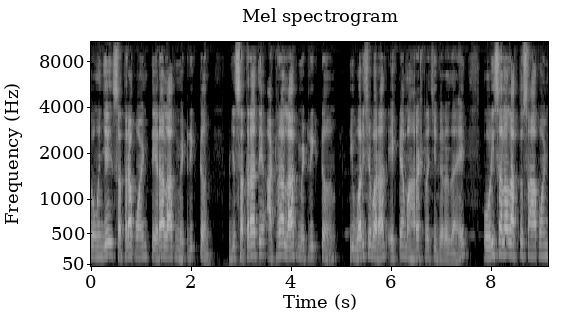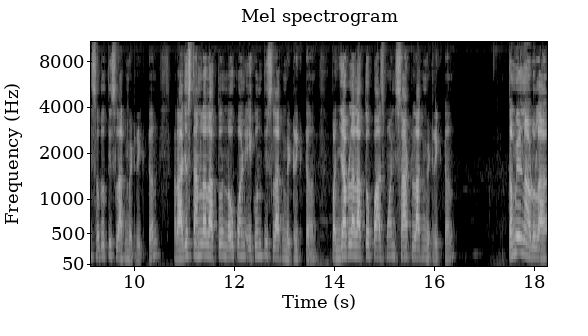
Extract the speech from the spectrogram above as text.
तो म्हणजे सतरा पॉईंट तेरा लाख मेट्रिक टन. म्हणजे सतरा ते अठरा लाख मेट्रिक टन ही वर्षभरात एकट्या महाराष्ट्राची गरज आहे. ओरिसाला लागतो सहा पॉईंट सदोतीस लाख मेट्रिक टन राजस्थानला लागतो नऊ पॉईंट एकोणतीस लाख मेट्रिक टन पंजाबला लागतो पाच पॉईंट साठ लाख मेट्रिक टन तमिळनाडूला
